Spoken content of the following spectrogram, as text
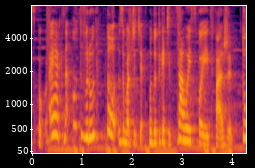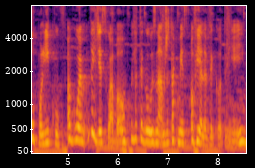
Spoko. A jak na odwrót, to zobaczycie, podotykacie całej swojej twarzy. Tu polików, ogółem wyjdzie słabo. Dlatego uznałam, że tak mi jest o wiele wygodniej.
